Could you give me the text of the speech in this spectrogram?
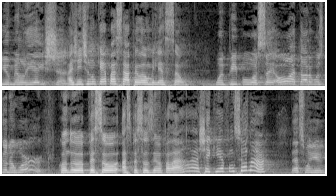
humiliation. A gente não quer passar pela humilhação. When people will say, "Oh, I thought it was going to work." Quando pessoa- as pessoas iam falar, ah, achei que ia funcionar. That's when you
